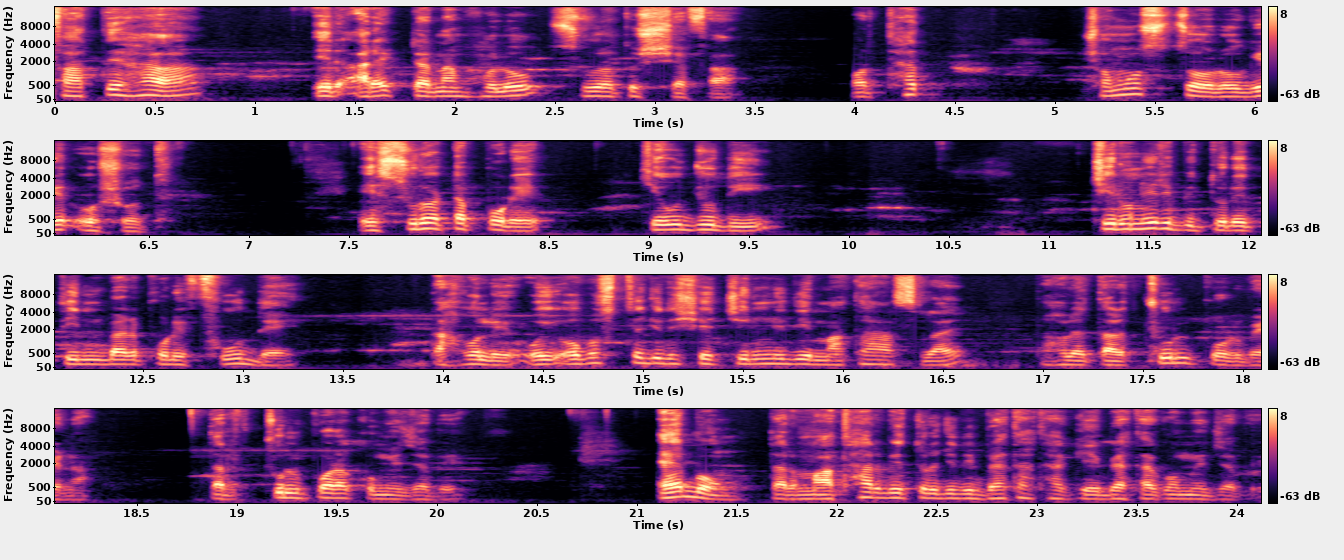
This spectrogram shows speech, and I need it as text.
ফাতিহা এর আরেকটা নাম হলো সূরাতুশ শেফা, অর্থাৎ সমস্ত রোগের ওষুধ। এই সূরাটা পড়ে কেউ যদি চিরুনির ভিতরে তিনবার পরে ফু দেয়, তাহলে ওই অবস্থায় যদি সে চিরুনি দিয়ে মাথা আশ্রায় তাহলে তার চুল পড়বে না, তার চুল পড়া কমে যাবে এবং তার মাথার ভিতরে যদি ব্যথা থাকে, ব্যথা কমে যাবে।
